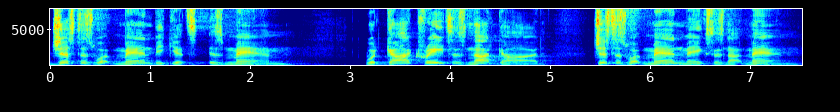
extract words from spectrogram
just as what man begets is man. What God creates is not God, just as what man makes is not man.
